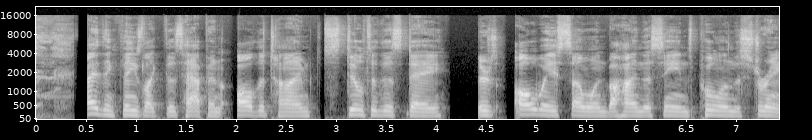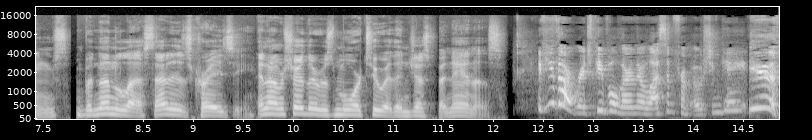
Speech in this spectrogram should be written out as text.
I think things like this happen all the time, still to this day. There's always someone behind the scenes pulling the strings. But nonetheless, that is crazy. And I'm sure there was more to it than just bananas. If you thought rich people learn their lesson from OceanGate, you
